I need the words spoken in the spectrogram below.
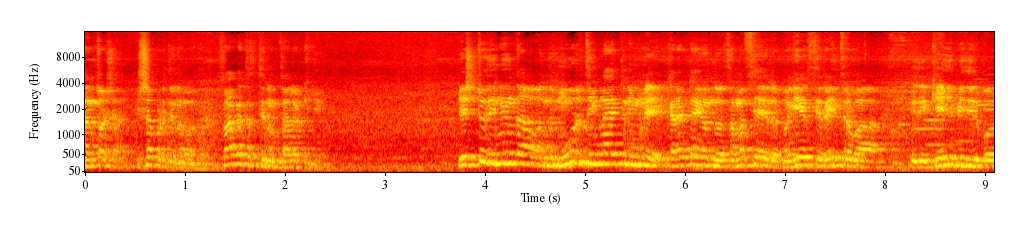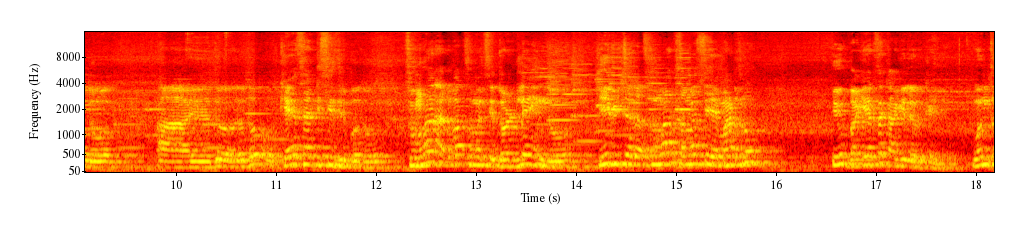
ಸಂತೋಷ. ಇಷ್ಟಪಡ್ತೀನಿ ನಾವು. ಸ್ವಾಗತಿಸ್ತೀನಿ ನಮ್ಮ ತಾಲೂಕಿಗೆ. ಎಷ್ಟು ದಿನದಿಂದ ಒಂದು ಮೂರು ತಿಂಗಳಾಯ್ತು ನಿಮಗೆ ಕರೆಕ್ಟಾಗಿ ಒಂದು ಸಮಸ್ಯೆ ಬಗೆಹರಿಸಿ ರೈತರ ಇದು ಕೆ ಇ ಬಿ ಇರ್ಬೋದು ಇದು ಅದು K S R T C ಇರ್ಬೋದು. ಸುಮಾರು ಹಲವಾರು ಸಮಸ್ಯೆ ದೊಡ್ಡಲೇ ಇಂದು. ಈ ವಿಚಾರ ಸುಮಾರು ಸಮಸ್ಯೆ ಮಾಡಿದ್ರು ಇವ್ರು ಬಗೆಹರಿಸೋಕ್ಕಾಗಿಲ್ಲ ಇವ್ರ ಕೈಲಿ. ಒಂದು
